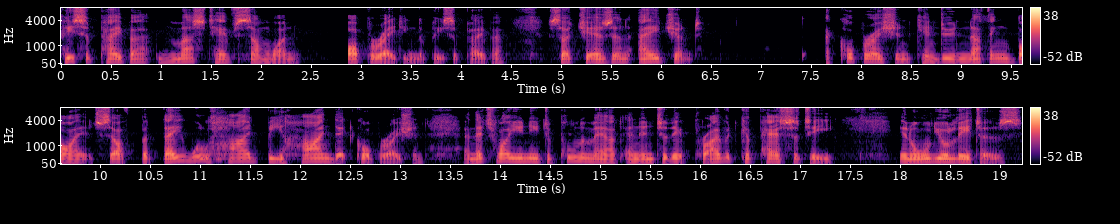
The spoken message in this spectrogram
piece of paper must have someone operating the piece of paper, such as an agent. A corporation can do nothing by itself, but they will hide behind that corporation, and that's why you need to pull them out and into their private capacity in all your letters.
